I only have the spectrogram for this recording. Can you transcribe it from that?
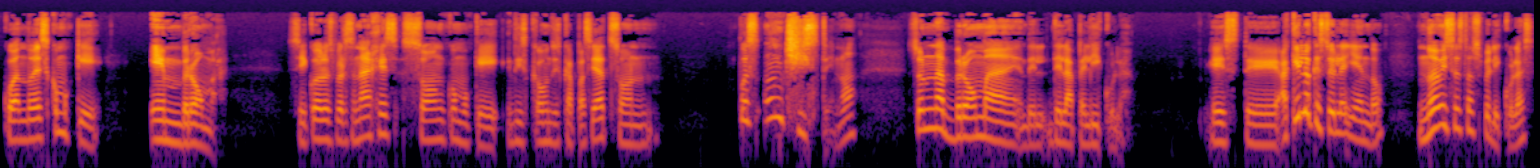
cuando es como que en broma. Sí, cuando los personajes son como que con discapacidad son pues un chiste, ¿no? Son una broma de la película. Este, aquí lo que estoy leyendo, no he visto estas películas.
